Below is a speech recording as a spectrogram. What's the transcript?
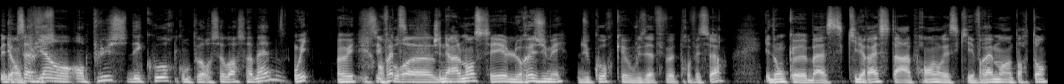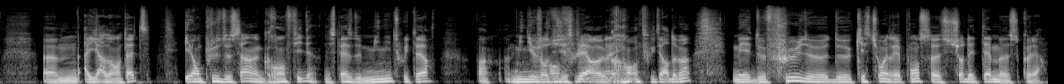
Mais Et donc ça plus- vient en, en plus des cours qu'on peut recevoir soi-même? Oui, oui. C'est En fait, pour, euh, généralement, c'est le résumé du cours que vous a fait votre professeur. Et donc, euh, bah, ce qu'il reste à apprendre et ce qui est vraiment important euh, à garder en tête. Et en plus de ça, un grand feed, une espèce de mini Twitter. Enfin, un mini aujourd'hui, j'espère, euh, ouais. grand Twitter demain. Mais de flux de, de questions et de réponses sur des thèmes scolaires.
